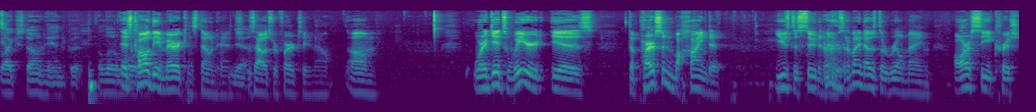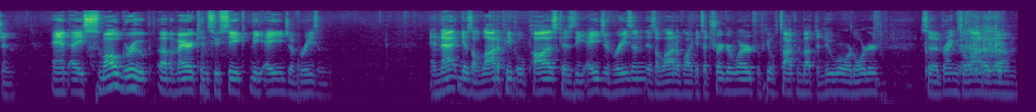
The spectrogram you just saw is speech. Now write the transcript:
like Stonehenge, but a little. it's more. called the American Stonehenge, Yeah. is how it's referred to now. Um, where it gets weird is the person behind it used a pseudonym, so nobody knows their real name. R.C. Christian, and a small group of Americans who seek the age of reason. And that gives a lot of people pause because the age of reason is a lot of like it's a trigger word for people talking about the New World Order. So it brings a lot of um,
